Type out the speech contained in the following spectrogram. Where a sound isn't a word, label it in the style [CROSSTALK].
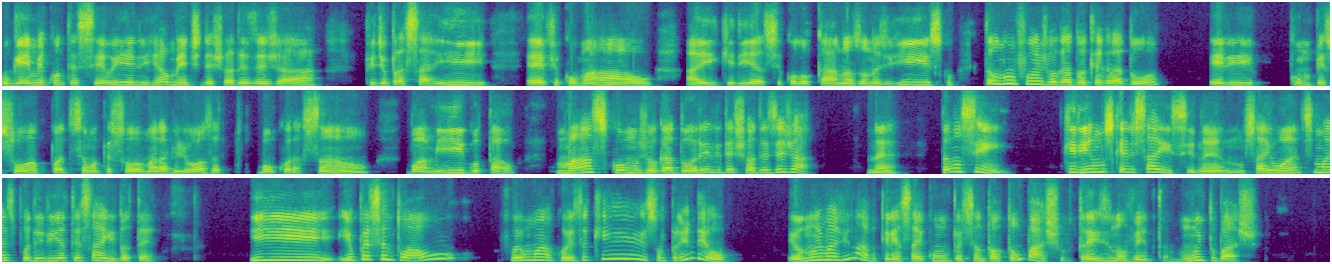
O game aconteceu e ele realmente deixou a desejar, pediu para sair, é, ficou mal, aí queria se colocar na zona de risco. Então não foi um jogador que agradou. Ele, como pessoa, pode ser uma pessoa maravilhosa, bom coração, bom amigo, tal mas como jogador ele deixou a desejar, né? Então, assim, queríamos que ele saísse, né? Não saiu antes, mas poderia ter saído até. E, e o percentual foi uma coisa que surpreendeu. Eu não imaginava que ele ia sair com um percentual tão baixo, 3,90, muito baixo.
